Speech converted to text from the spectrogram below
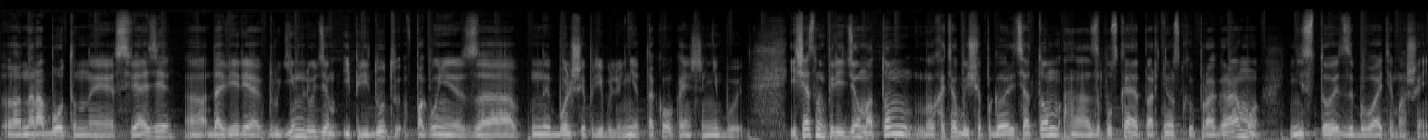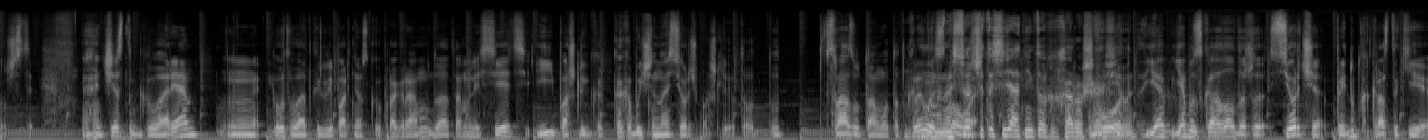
а, наработанные связи, а, доверие к другим людям и перейдут в погоне за большей прибылью. Нет, такого, конечно, не будет. И сейчас мы перейдем о том, хотел бы еще поговорить о том, запуская партнерскую программу, не стоит забывать о мошенничестве. Честно говоря, вот вы открыли партнерскую программу, да, там, или сеть, и пошли, как, как обычно, на серч пошли. Это вот, вот сразу там вот открылось. На серче-то сидят не только хорошие вот. афилы. Я, я бы сказал, даже серча придут как раз-таки...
